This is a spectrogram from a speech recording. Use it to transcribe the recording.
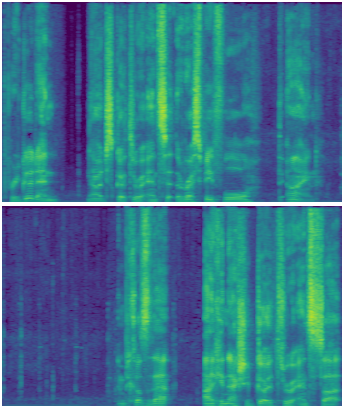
pretty good. And now I just go through and set the recipe for the iron. And because of that, I can actually go through and start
